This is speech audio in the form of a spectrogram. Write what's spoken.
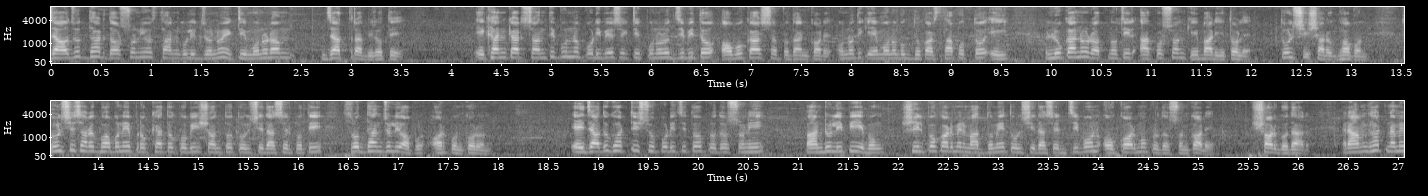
যা অযোধ্যার দর্শনীয় স্থানগুলির জন্য একটি মনোরম যাত্রা বিরতি। এখানকার শান্তিপূর্ণ পরিবেশ একটি পুনরুজ্জীবিত অবকাশ প্রদান করে। অন্যদিকে মনোমুগ্ধকর স্থাপত্য এই লুকানো রত্নটির আকর্ষণকে বাড়িয়ে তোলে। তুলসী স্মারক ভবন। তুলসী স্মারক ভবনে প্রখ্যাত কবি সন্ত তুলসী দাসের প্রতি শ্রদ্ধাঞ্জলি অর্পণ করুন। এই জাদুঘরটি সুপরিচিত প্রদর্শনী, পাণ্ডুলিপি এবং শিল্পকর্মের মাধ্যমে তুলসী দাসের জীবন ও কর্ম প্রদর্শন করে। স্বর্গদ্বার। রামঘাট নামে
